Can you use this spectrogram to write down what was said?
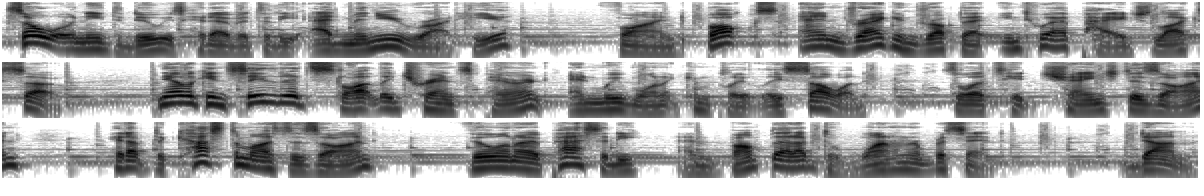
So what we need to do is head over to the add menu right here, find box and drag and drop that into our page like so. Now we can see that it's slightly transparent and we want it completely solid. So let's hit change design, head up to customize design, fill in opacity and bump that up to 100%. Done.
